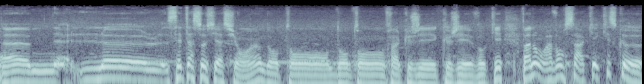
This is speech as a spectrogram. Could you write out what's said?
Euh, cette association hein, dont on, dont on, enfin, que j'ai que j'ai évoqué. Enfin non, avant ça, qu'est-ce que,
